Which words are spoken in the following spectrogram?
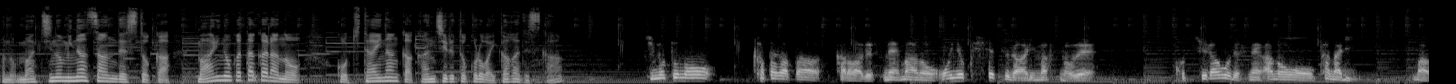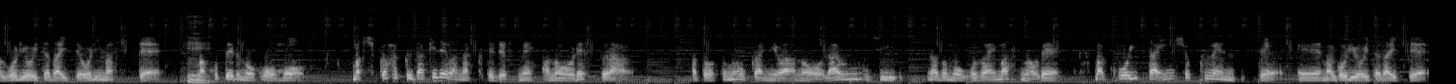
あの町の皆さんですとか周りの方からのこう期待なんか感じるところはいかがですか？地元の方々からはですね、まあ、あの温浴施設がありますのでこちらをですねあのかなり、まあ、ご利用いただいておりまして、ええ。まあ、ホテルの方も、まあ、宿泊だけではなくてですねあのレストランあとその他にはあのラウンジなどもございますので、まあ、こういった飲食面で、えーまあ、ご利用いただいて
